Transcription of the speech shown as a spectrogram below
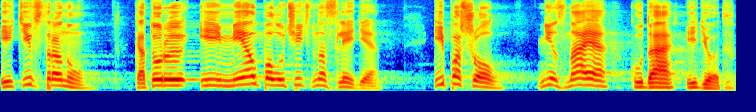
идти в страну, которую имел получить в наследие, и пошел, не зная, куда идет.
